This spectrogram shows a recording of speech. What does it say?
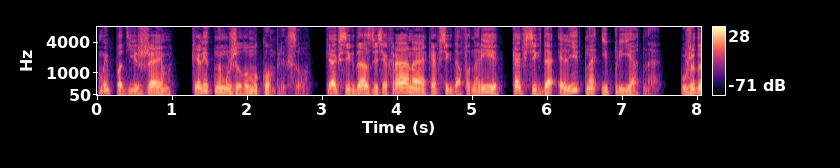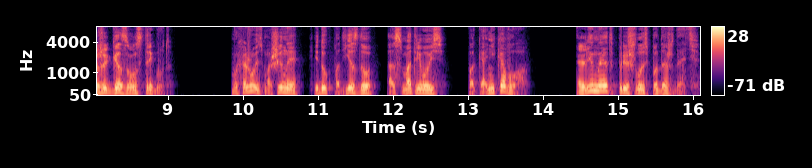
Мы подъезжаем к элитному жилому комплексу. Как всегда, здесь охрана, как всегда, фонари, как всегда, элитно и приятно. Уже даже газон стригут. Выхожу из машины, иду к подъезду, осматриваюсь. Пока никого. Линет пришлось подождать.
